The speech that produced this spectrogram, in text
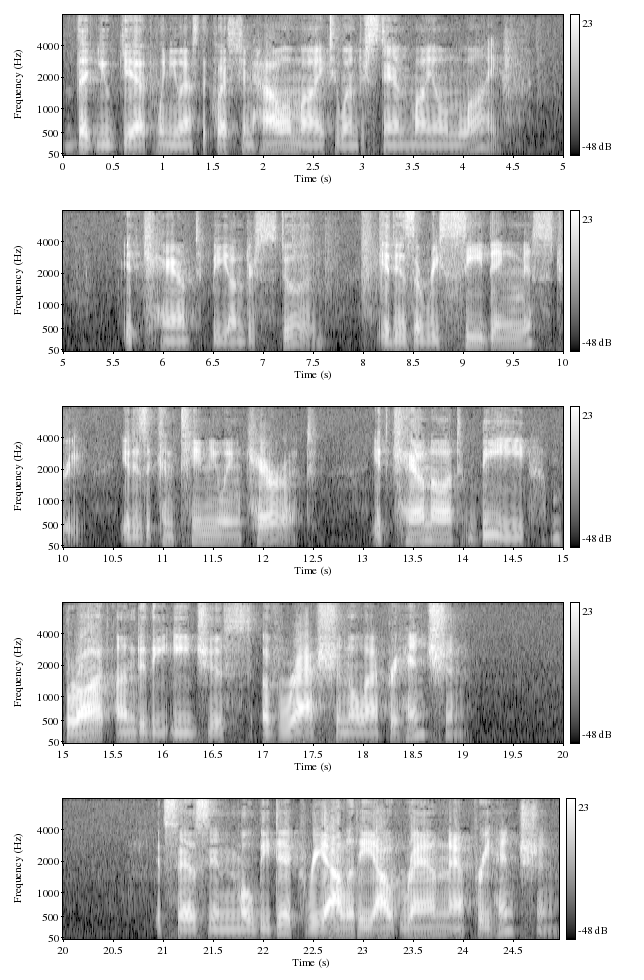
that you get when you ask the question, How am I to understand my own life? It can't be understood. It is a receding mystery, it is a continuing carrot. It cannot be brought under the aegis of rational apprehension. It says in Moby Dick, reality outran apprehension.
